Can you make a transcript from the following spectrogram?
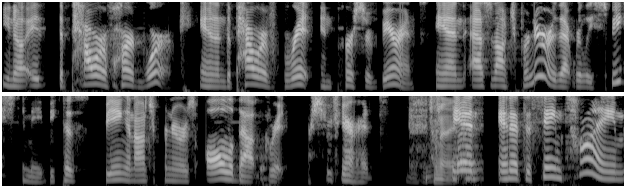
you know it, the power of hard work and the power of grit and perseverance. And as an entrepreneur that really speaks to me because being an entrepreneur is all about grit perseverance. Mm-hmm. Right. and and at the same time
